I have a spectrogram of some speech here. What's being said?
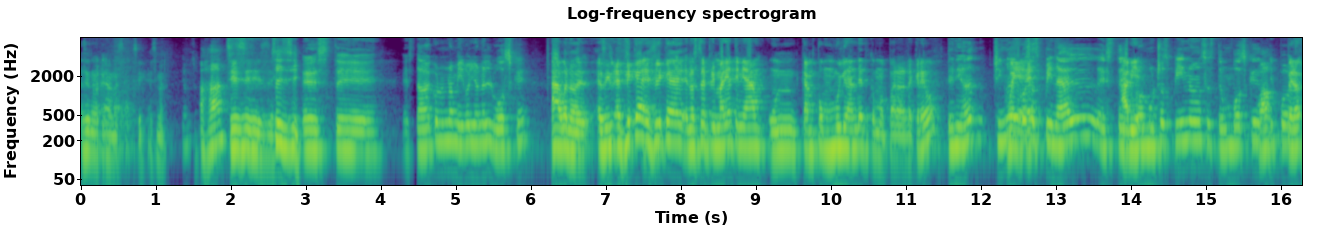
Acércate ah, más. Sí, ese. Ajá. sí, sí, sí, sí. Sí, sí, sí. Este. Estaba con un amigo yo en el bosque. Ah, bueno, explica, explica. En nuestra primaria tenía un campo muy grande como para recreo. Tenía chingo Güey, de cosas. eh, Pinal, este, había- con muchos pinos, este, un bosque Wow. tipo. Pero,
